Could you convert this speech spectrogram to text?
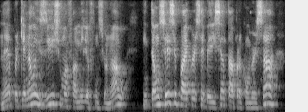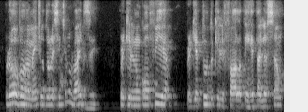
né, porque não existe uma família funcional, então, se esse pai perceber e sentar para conversar, provavelmente o adolescente não vai dizer, porque ele não confia, porque tudo que ele fala tem retaliação.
